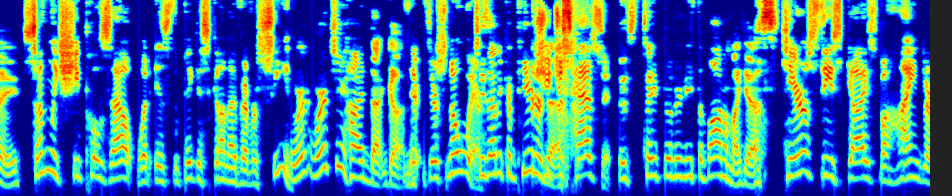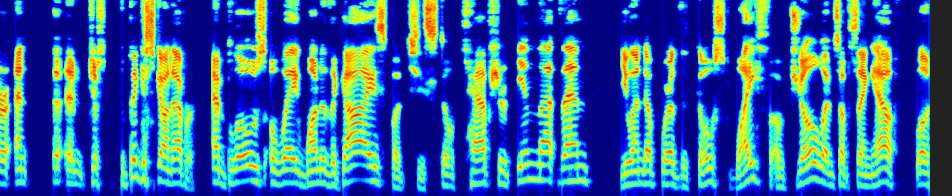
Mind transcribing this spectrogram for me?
A. Suddenly, she pulls out what is the biggest gun I've ever seen. Where where'd she hide that gun? There, there's nowhere. She's at a computer she desk. just has it. it's taped underneath the bottom, I guess. Here's these guys behind her, and uh, and just the biggest gun ever, and blows away one of the guys, but she's still captured in that. Then you end up where the ghost wife of Joe ends up saying, "Yeah, well,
